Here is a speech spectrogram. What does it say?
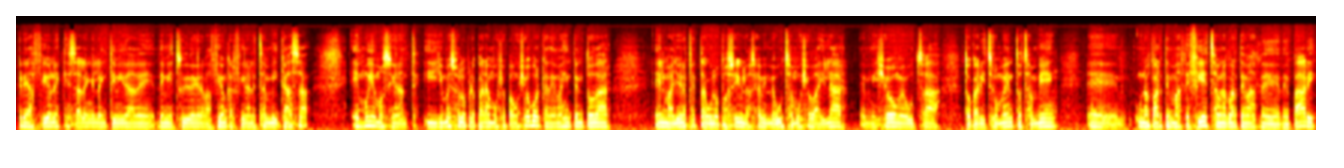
creaciones que salen en la intimidad de, de mi estudio de grabación, que al final está en mi casa, es muy emocionante. Y yo me suelo preparar mucho para un show porque además intento dar el mayor espectáculo posible. O sea, a mí me gusta mucho bailar en mi show, me gusta tocar instrumentos también, eh, una parte más de fiesta, una parte más de, party.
